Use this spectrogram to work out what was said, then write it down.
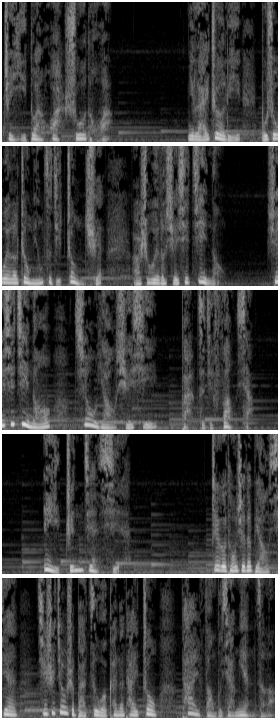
这一段话说的话。你来这里不是为了证明自己正确，而是为了学习技能。”学习技能就要学习把自己放下，一针见血。这个同学的表现其实就是把自我看得太重，太放不下面子了。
